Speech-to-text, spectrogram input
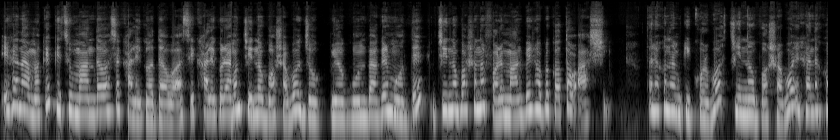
এখানে আমাকে কিছু মান দেওয়া আছে খালিগড় দেওয়া আছে। খালিগড়ে এমন চিহ্ন বসাবো, যোগ বিয়োগ গুণ ভাগের মধ্যে। চিহ্ন বসানোর ফলে মান বের হবে কত? আশি। তাহলে এখন আমি কি করব? চিহ্ন বসাবো। এখানে দেখো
